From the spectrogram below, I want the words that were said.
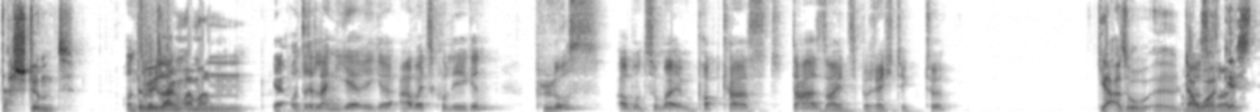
Das stimmt. Und da würde ich sagen, weil man. Ja, unsere langjährige Arbeitskollegin plus ab und zu mal im Podcast Daseinsberechtigte. Ja, also äh, Dauergäst,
